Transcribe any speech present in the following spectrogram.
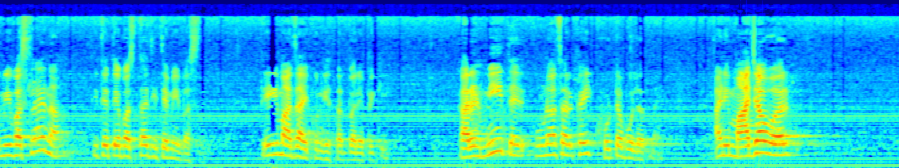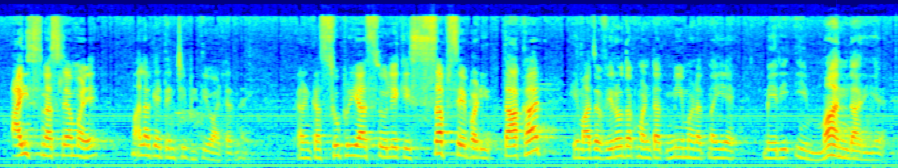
तुम्ही बसलाय ना तिथे ते बसतात तिथे मी बसते. तेही माझं ऐकून घेतात बऱ्यापैकी. कारण मी ते कुणासारखंही खोटं बोलत नाही. आणि माझ्यावर आईस नसल्यामुळे मला काही त्यांची भीती वाटत नाही. कारण का सुप्रिया सुले की सबसे बडी ताकद हे माझं विरोधक म्हणतात मी म्हणत नाही आहे मेरी इमानदारी आहे.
